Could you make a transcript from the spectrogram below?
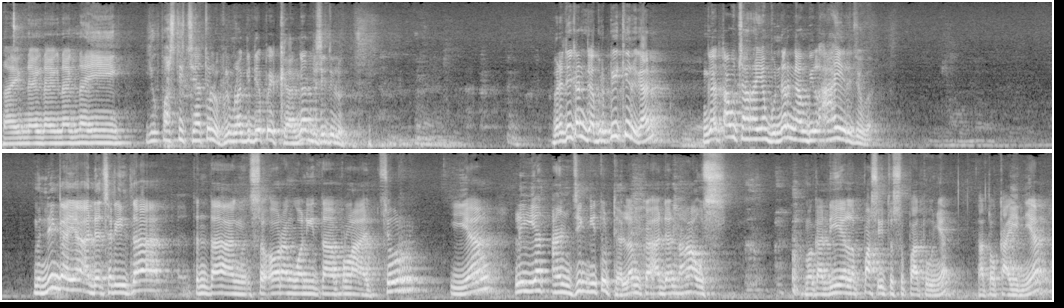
Naik, naik, naik, naik, naik. Ya pasti jatuh loh, belum lagi dia pegangan di situ loh. Berarti kan nggak berpikir kan? Nggak tahu cara yang benar ngambil air coba. Mending kayak ada cerita tentang seorang wanita pelacur yang lihat anjing itu dalam keadaan haus. Maka dia lepas itu sepatunya atau kainnya,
